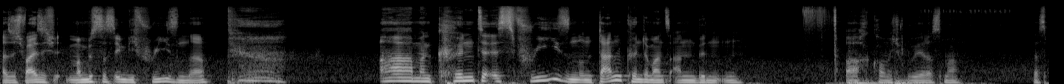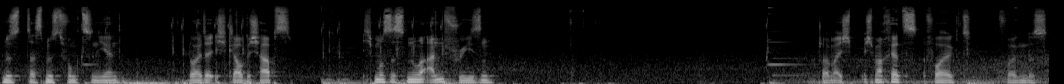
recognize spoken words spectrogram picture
Also ich weiß nicht, man müsste das irgendwie freezen, ne? Ah, man könnte es freezen und dann könnte man es anbinden. Ach komm, ich probiere das mal. Das müsste das müsst funktionieren. Leute, ich glaube, ich hab's. Ich muss es nur unfreezen. Schau mal, ich, ich mache jetzt folgt, folgendes.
